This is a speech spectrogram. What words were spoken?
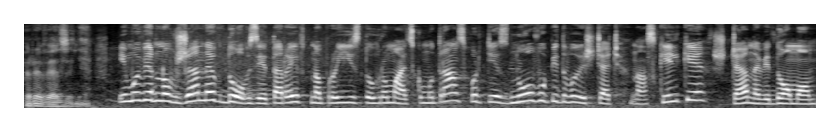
перевезення. Ймовірно, вже невдовзі тариф на проїзд у громадському транспорті знову підвищать. Наскільки – ще невідомо.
